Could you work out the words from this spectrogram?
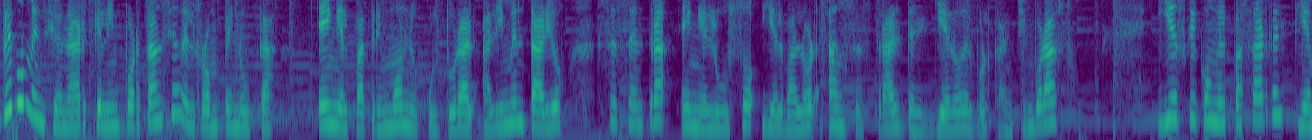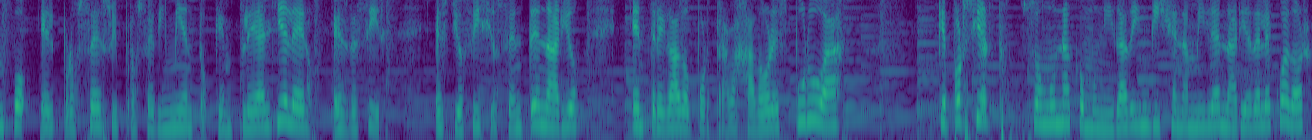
debo mencionar que la importancia del rompenuca en el patrimonio cultural alimentario se centra en el uso y el valor ancestral del hielo del volcán Chimborazo y es que con el pasar del tiempo el proceso y procedimiento que emplea el hielero, es decir, este oficio centenario entregado por trabajadores purúa, que por cierto son una comunidad indígena milenaria del Ecuador,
